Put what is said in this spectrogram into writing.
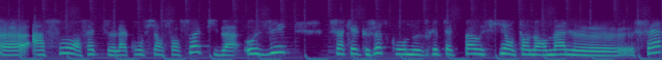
euh, à fond en fait la confiance en soi et puis bah oser faire quelque chose qu'on n'oserait peut-être pas aussi en temps normal euh, faire.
